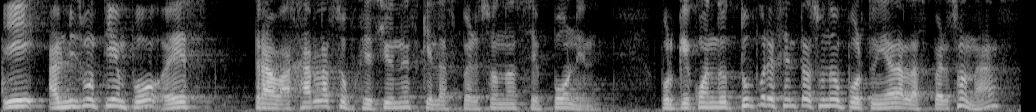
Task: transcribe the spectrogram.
Y al mismo tiempo es trabajar las objeciones que las personas se ponen. Porque cuando tú presentas una oportunidad a las personas,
